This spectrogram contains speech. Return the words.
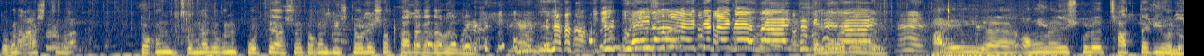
তখন আসতে তখন তোমরা যখন পড়তে আসো তখন বৃষ্টি হলে সব কাদা কাদা হয়ে যায়। হয়। আর এই আহ, অঙ্গনওয়াড়ি স্কুলের ছাদটা কি হলো?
